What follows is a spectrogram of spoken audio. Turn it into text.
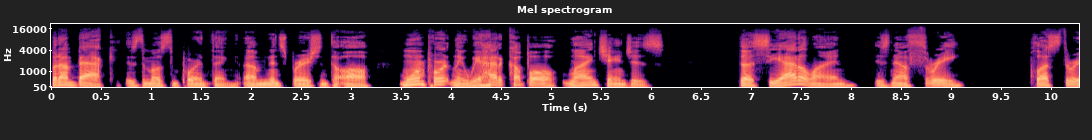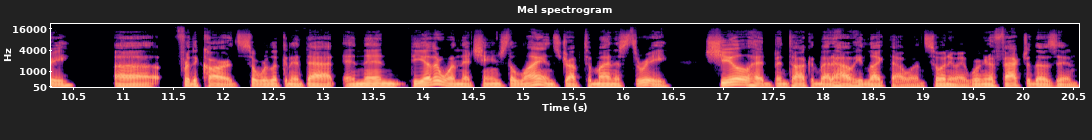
But I'm back, is the most important thing. I'm an inspiration to all. More importantly, we had a couple line changes. The Seattle line is now three plus three uh, for the cards. So we're looking at that. And then the other one that changed, the Lions dropped to minus three. Sheil had been talking about how he liked that one. So anyway, we're going to factor those in.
